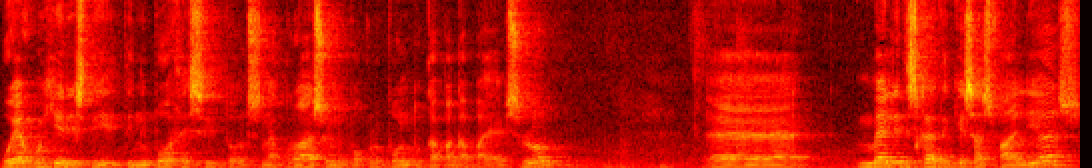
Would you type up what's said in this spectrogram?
που έχουν χειριστεί την υπόθεση των συνακροάσεων υποκλοπών του ΚΚΕ, ε, μέλη της κρατικής ασφάλειας,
